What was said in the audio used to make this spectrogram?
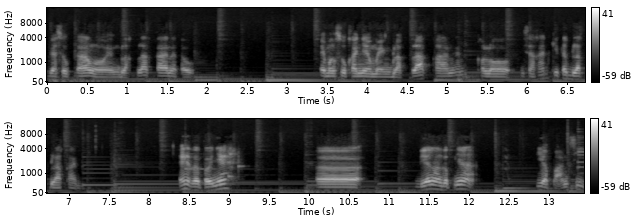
nggak suka mau yang belak belakan atau emang sukanya main belak belakan kan. Kalau misalkan kita belak belakan eh totonya eh dia nganggapnya iya apaan sih?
